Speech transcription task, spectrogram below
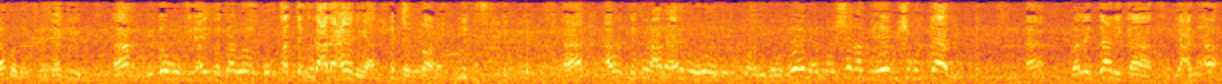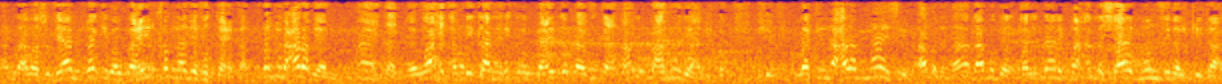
ابدا مساكين ها يدور في أي مكان قد تكون على عينه يعني النظارة ها أو تكون على عينه وهو يدور ليه؟ لأنه انشغل بإيه؟ بشغل ثاني فلذلك يعني ان أبا سفيان ركب البعير قبل أن يفك عقال، رجل عربي يعني ما يحتاج، واحد أمريكاني ركب البعير قبل أن يفك عقال معقول يعني. لكن عربي ما يصير ابدا لابد فلذلك محل الشاهد منزل الكتاب،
